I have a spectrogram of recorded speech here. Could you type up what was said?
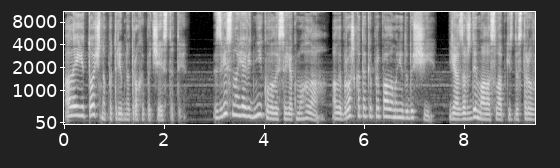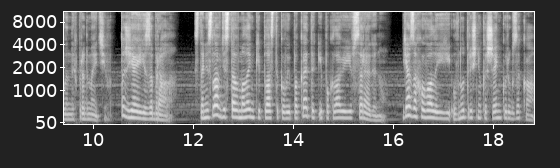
але її точно потрібно трохи почистити. Звісно, я віднікувалася як могла, але брошка таки припала мені до душі. Я завжди мала слабкість до старовинних предметів, тож я її забрала. Станіслав дістав маленький пластиковий пакетик і поклав її всередину. Я заховала її у внутрішню кишеньку рюкзака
